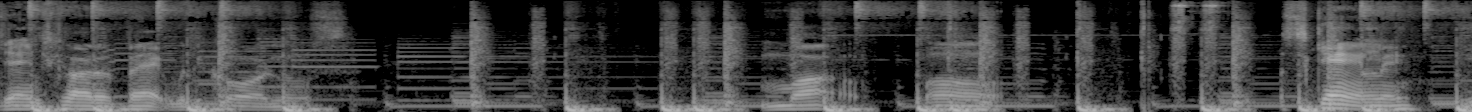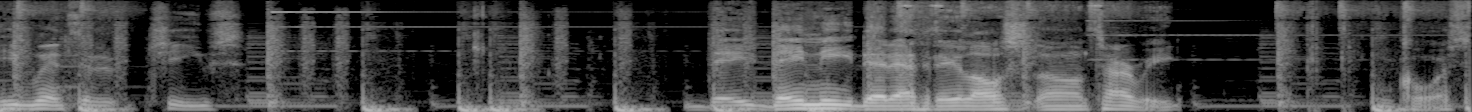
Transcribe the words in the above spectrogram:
James Carter back with the Cardinals. Mark, um, Scantling, he went to the Chiefs. They they need that after they lost um, Tyreek, of course.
